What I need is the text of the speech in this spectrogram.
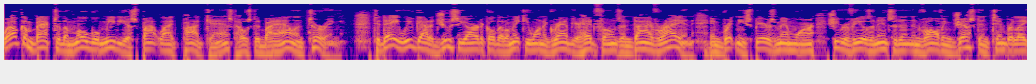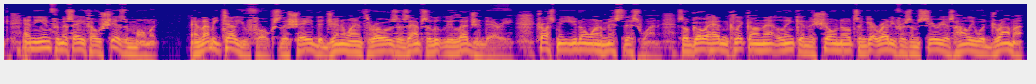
Welcome back to the Mogul Media Spotlight podcast hosted by Alan Turing. Today we've got a juicy article that'll make you want to grab your headphones and dive right in. In Britney Spears' memoir, she reveals an incident involving Justin Timberlake and the infamous Fo Shiz moment. And let me tell you, folks, the shade that Ginuwine throws is absolutely legendary. Trust me, you don't want to miss this one. So go ahead and click on that link in the show notes and get ready for some serious Hollywood drama.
